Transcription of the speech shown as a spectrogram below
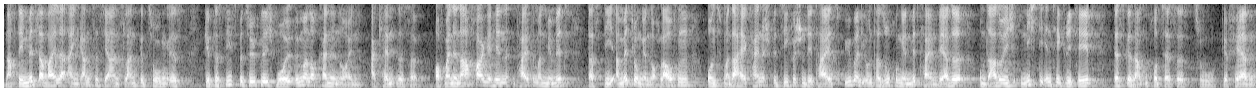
Nachdem mittlerweile ein ganzes Jahr ins Land gezogen ist, gibt es diesbezüglich wohl immer noch keine neuen Erkenntnisse. Auf meine Nachfrage hin teilte man mir mit, dass die Ermittlungen noch laufen und man daher keine spezifischen Details über die Untersuchungen mitteilen werde, um dadurch nicht die Integrität des gesamten Prozesses zu gefährden.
